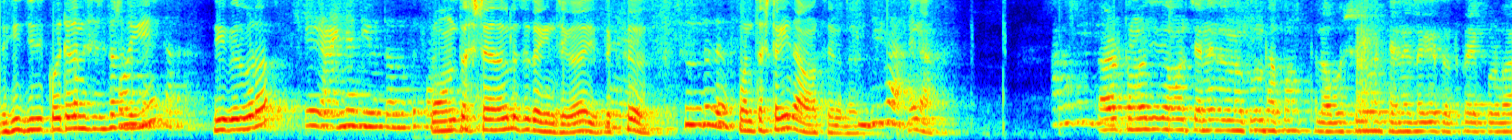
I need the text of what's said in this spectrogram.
দেখো যদি কয় টাকা জুতাটা দেখি। দেখি বের করো। এই আয়না দিও তো আমাকে পঞ্চাশ- টাকা হলে জুতা কিনছে গাইস দেখছ? সুন্দর পঞ্চাশ টাকাই দাম আছে এগুলো তাই না। আর তোমরা যদি আমার চ্যানেলে নতুন থাকো তাহলে অবশ্যই আমার চ্যানেলটাকে সাবস্ক্রাইব করবা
